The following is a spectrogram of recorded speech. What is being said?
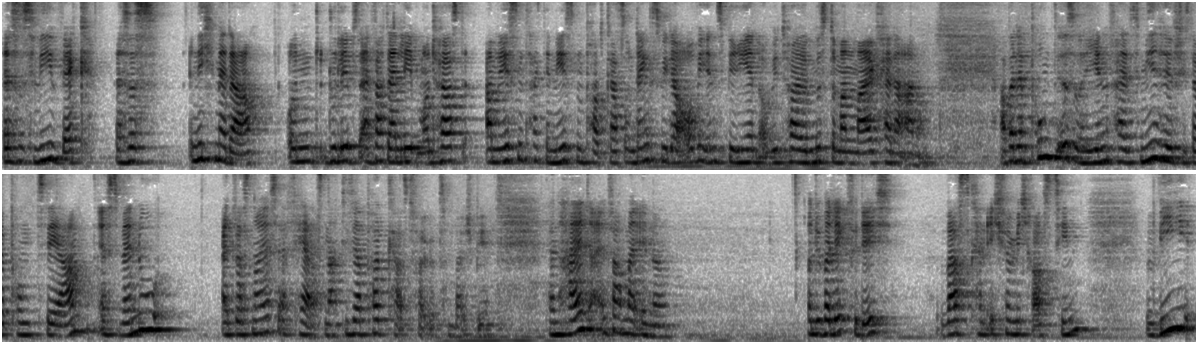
Es ist wie weg. Es ist nicht mehr da und du lebst einfach dein Leben und hörst am nächsten Tag den nächsten Podcast und denkst wieder, oh, wie inspirierend, oh, wie toll, müsste man mal, keine Ahnung. Aber der Punkt ist, oder jedenfalls mir hilft dieser Punkt sehr, ist, wenn du etwas Neues erfährst, nach dieser Podcast-Folge zum Beispiel, dann halt einfach mal inne und überleg für dich, was kann ich für mich rausziehen? Wie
